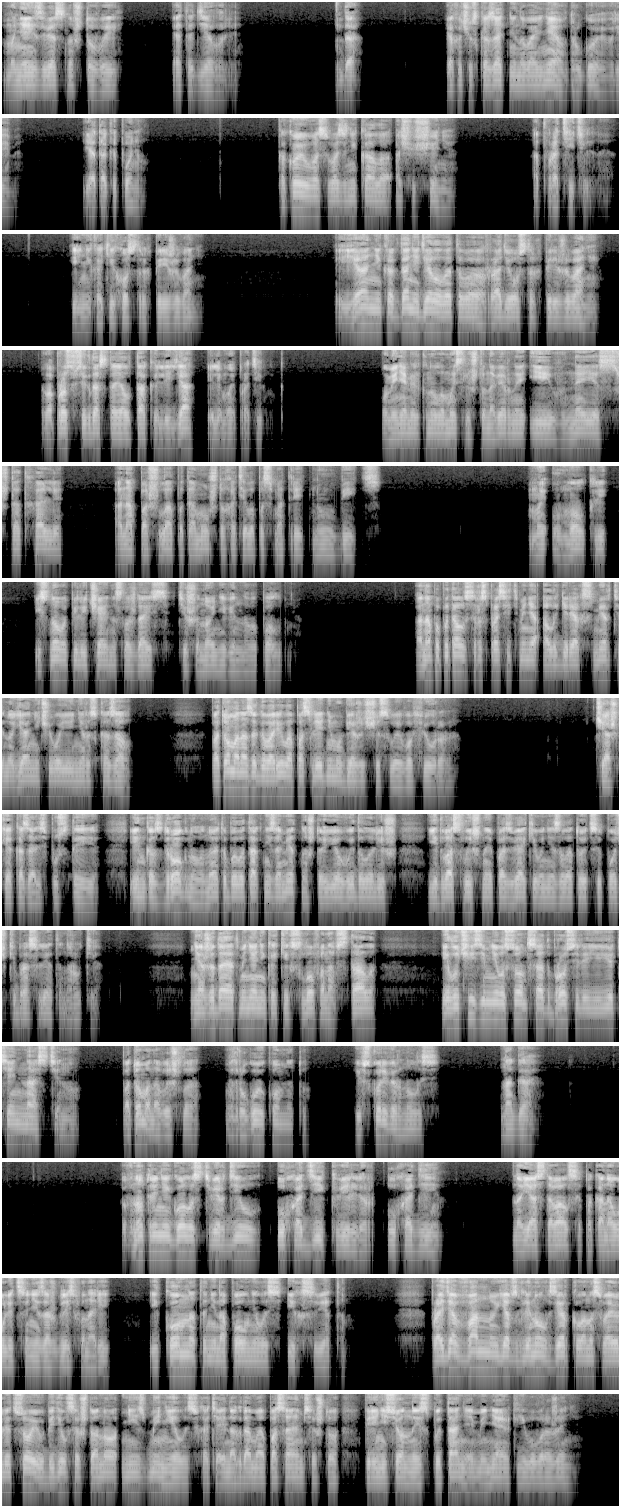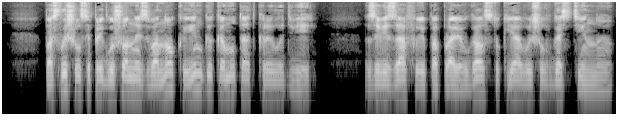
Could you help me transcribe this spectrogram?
Мне известно, что вы это делали. Да. Я хочу сказать не на войне, а в другое время. Я так и понял. Какое у вас возникало ощущение? Отвратительное. И никаких острых переживаний? Я никогда не делал этого ради острых переживаний. Вопрос всегда стоял так, или я, или мой противник. У меня мелькнула мысль, что, наверное, и в Нейес, штат Халле, она пошла потому, что хотела посмотреть на убийц. Мы умолкли и снова пили чай, наслаждаясь тишиной невинного полдня. Она попыталась расспросить меня о лагерях смерти, но я ничего ей не рассказал. Потом она заговорила о последнем убежище своего фюрера. Чашки оказались пустые. Инга вздрогнула, но это было так незаметно, что ее выдало лишь едва слышное позвякивание золотой цепочки браслета на руке. Не ожидая от меня никаких слов, она встала, и лучи зимнего солнца отбросили ее тень на стену. Потом она вышла в другую комнату и вскоре вернулась нагая. Внутренний голос твердил «Уходи, Квиллер, уходи» но я оставался, пока на улице не зажглись фонари, и комната не наполнилась их светом. Пройдя в ванную, я взглянул в зеркало на свое лицо и убедился, что оно не изменилось, хотя иногда мы опасаемся, что перенесенные испытания меняют его выражение. Послышался приглушенный звонок, и Инга кому-то открыла дверь. Завязав и поправив галстук, я вышел в гостиную.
